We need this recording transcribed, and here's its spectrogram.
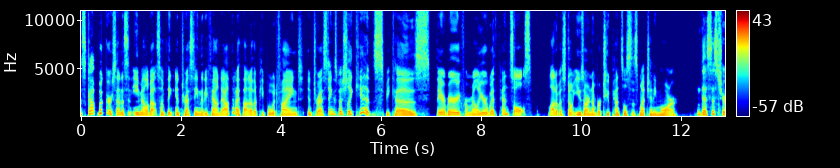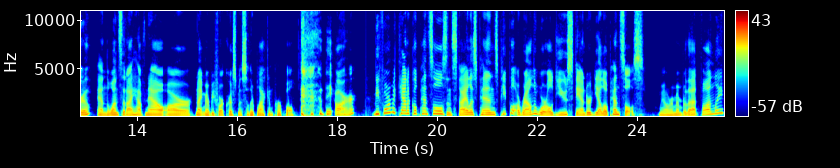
Scott Booker sent us an email about something interesting that he found out that I thought other people would find interesting, especially kids, because they are very familiar with pencils. A lot of us don't use our number two pencils as much anymore. This is true. And the ones that I have now are Nightmare Before Christmas, so they're black and purple. they are. Before mechanical pencils and stylus pens, people around the world used standard yellow pencils. We all remember that fondly.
